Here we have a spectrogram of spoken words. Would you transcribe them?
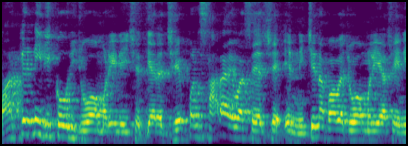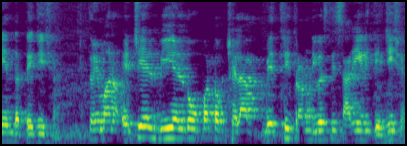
માર્કેટની રિકવરી જોવા મળી રહી છે, ત્યારે જે પણ સારા એવા શેર છે, એ નીચેના ભાવે જોવા મળી રહ્યા છે, એની અંદર તેજી છે. તો એમાંનો એચએલ બીએલ તો ઉપર તો છેલ્લા બેથી ત્રણ દિવસથી સારી એવી તેજી છે.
